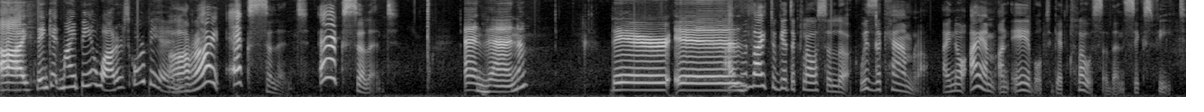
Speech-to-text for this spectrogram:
I think it might be a water scorpion. All right, excellent, excellent. and then there is... I would like to get a closer look with the camera. I know I am unable to get closer than six feet.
